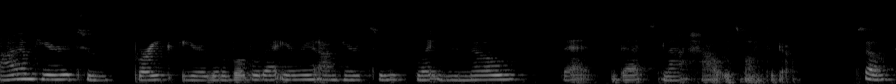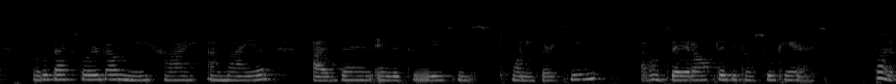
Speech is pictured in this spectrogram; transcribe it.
I am here to break your little bubble that you're in. I'm here to let you know that that's not how it's going to go. So, little backstory about me. Hi, I'm Mya. I've been in this community since 2013. I don't say it often because who cares? But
